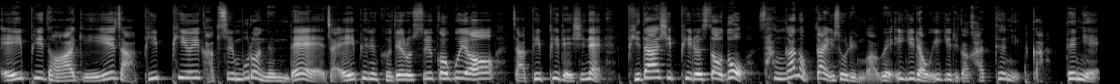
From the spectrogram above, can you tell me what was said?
AP 더하기 자, BP의 값을 물었는데 자, AP는 그대로 쓸 거고요. 자, BP 대신에 B 다시 P를 써도 상관없다 이 소리인 거야. 왜 이 길이하고 이 길이가 같으니까. 됐니?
